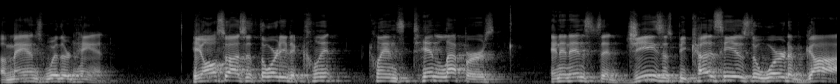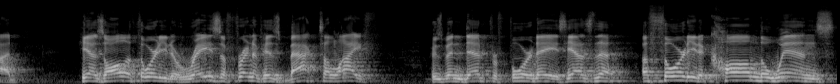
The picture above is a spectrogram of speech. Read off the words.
a man's withered hand. He also has authority to cleanse 10 lepers in an instant. Jesus, because he is the Word of God, he has all authority to raise a friend of his back to life who's been dead for four days. He has the authority to calm the winds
